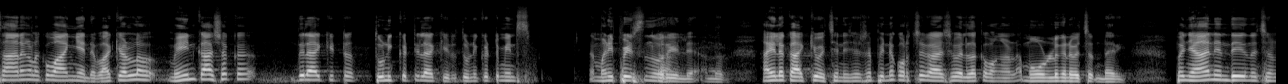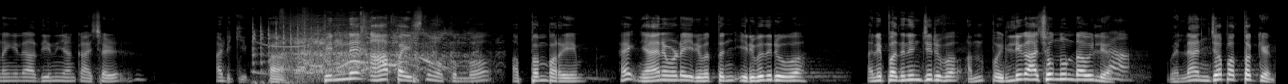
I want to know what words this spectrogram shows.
സാധനങ്ങളൊക്കെ വാങ്ങിയതിന്റെ ബാക്കിയുള്ള മെയിൻ കാശൊക്കെ ഇതിലാക്കിയിട്ട് തുണിക്കെട്ടിലാക്കിയിട്ട് തുണിക്കെട്ട് മീൻസ് മണിപ്പേഴ്സ് പേഴ്സ് എന്ന് പറയില്ലേ എന്നത് അതിലൊക്കെ ആക്കി വെച്ചതിന് ശേഷം പിന്നെ കുറച്ച് കാശ് വലുതൊക്കെ വാങ്ങാനുള്ള മുകളിൽ ഇങ്ങനെ വെച്ചിട്ടുണ്ടായിരിക്കും. അപ്പോൾ ഞാൻ എന്ത് ചെയ്യുന്നു വെച്ചിട്ടുണ്ടെങ്കിൽ അതിൽ നിന്ന് ഞാൻ കാശ് അടിക്കും. പിന്നെ ആ പൈസ നോക്കുമ്പോൾ അപ്പം പറയും ഹേ ഞാനിവിടെ ഇരുപത്തഞ്ച് ഇരുപത് രൂപ അനി പതിനഞ്ച് രൂപ അന്ന് വലിയ കാശൊന്നും ഉണ്ടാവില്ല. വല്ല അഞ്ചോ പത്തൊക്കെയാണ്.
